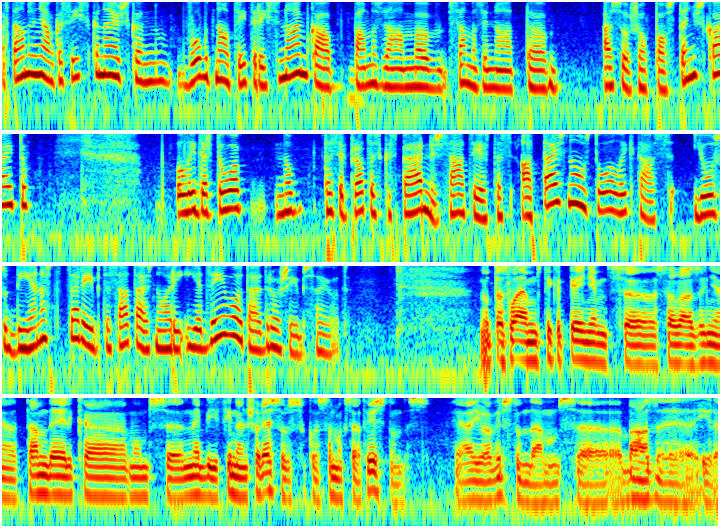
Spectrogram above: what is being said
ar tām ziņām, kas izskanējušas, ka nu, VUGD nav cita risinājuma, kā pamazām uh, samazināt uh, esošo posteņu skaitu. Līdz ar to nu, tas ir process, kas pērn ir sācies. Tas attaisno uz to liktās jūsu dienesta cerības, tas attaisno arī iedzīvotāju drošības sajūtu. Nu, tas lēmums tika pieņemts uh, savā ziņā tam dēļ, ka mums nebija finanšu resursu, ko samaksāt virsstundas. Jā, jo virstundā mums bāzē ir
